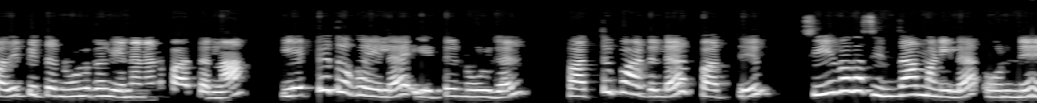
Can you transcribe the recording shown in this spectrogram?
பதிப்பித்த நூல்கள் என்னென்னு பார்த்தரலாம் எட்டு தொகையில எட்டு நூல்கள் பத்து பாட்டுல பத்து சீவக சிந்தாமணில ஒன்று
